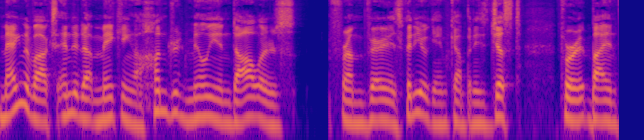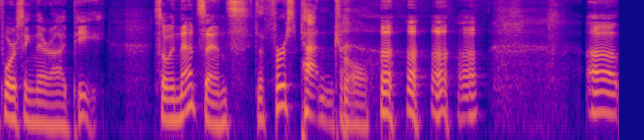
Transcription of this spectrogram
Magnavox ended up making a hundred million dollars from various video game companies just for by enforcing their IP. So in that sense, The first patent troll. uh,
